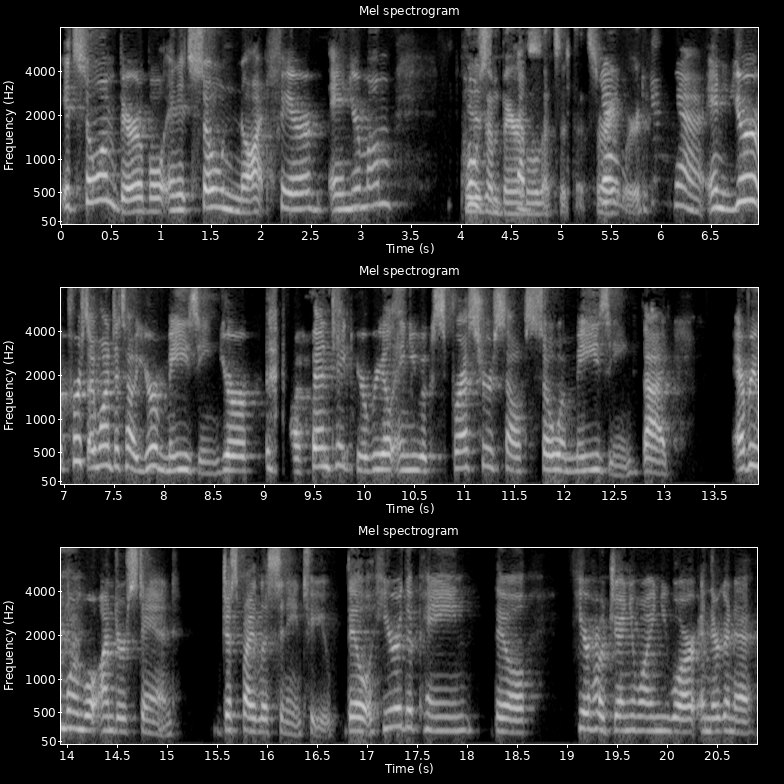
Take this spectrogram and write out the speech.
it's so unbearable and it's so not fair. And your mom, it is unbearable. That's it. That's the yeah, right word. Yeah. And you're first, I want to tell you, you're amazing. You're authentic, you're real, and you express yourself so amazing that everyone will understand just by listening to you. They'll hear the pain, they'll hear how genuine you are, and they're going to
